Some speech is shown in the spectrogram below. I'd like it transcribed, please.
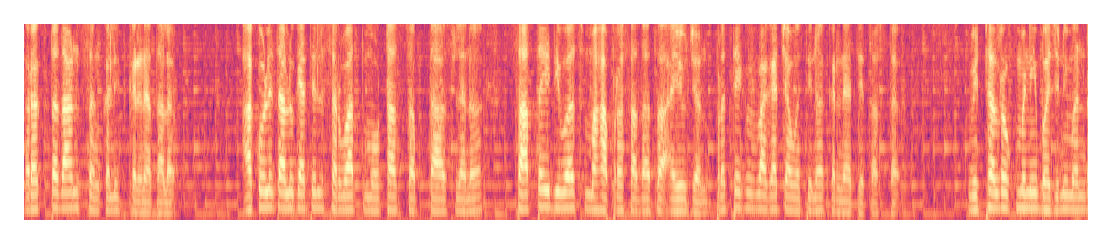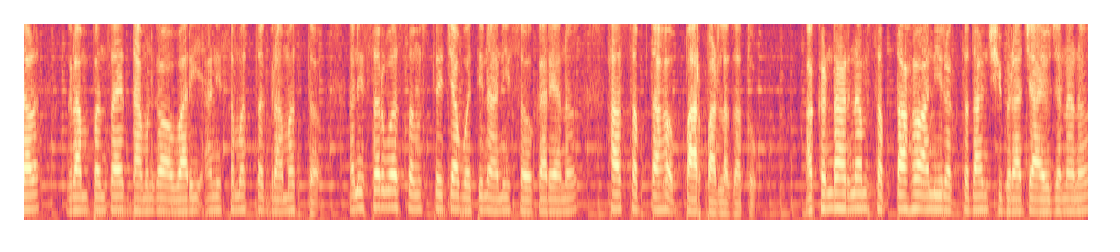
रक्तदान संकलित करण्यात आलं. अकोले तालुक्यातील सर्वात मोठा सप्ताह असल्यानं सातही दिवस महाप्रसादाचं आयोजन प्रत्येक विभागाच्या वतीनं करण्यात येत असतं. विठ्ठल रुक्मिणी भजनी मंडळ ग्रामपंचायत धामणगाव वारी आणि समस्त ग्रामस्थ आणि सर्व संस्थेच्या वतीनं आणि सहकार्यानं हा सप्ताह पार पाडला जातो. अखंड हरिनाम सप्ताह आणि रक्तदान शिबिराच्या आयोजनानं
